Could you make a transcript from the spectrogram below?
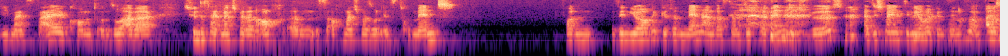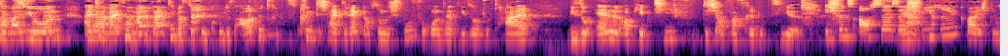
wie mein Style kommt und so. Aber ich finde es halt manchmal dann auch, ähm, ist auch manchmal so ein Instrument von seniorigeren Männern, was dann so verwendet wird. Also ich meine jetzt seniorig im Sinne von Position. Alter weißer Mann sagt dir, was du für ein cooles Outfit trägst. Das bringt dich halt direkt auf so eine Stufe runter, die so total visuell, objektiv dich auf was reduziert. Ich finde es auch sehr, sehr ja. schwierig, weil ich bin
